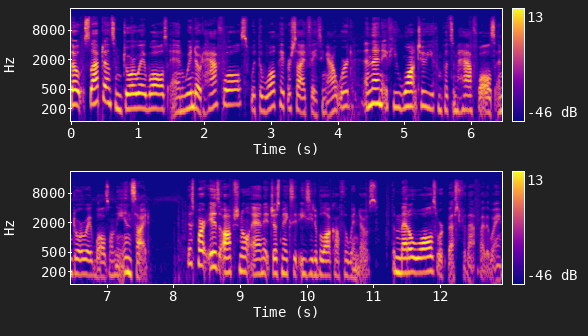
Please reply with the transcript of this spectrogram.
So slap down some doorway walls and windowed half walls with the wallpaper side facing outward, and then if you want to, you can put some half walls and doorway walls on the inside. This part is optional and it just makes it easy to block off the windows. The metal walls work best for that, by the way.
